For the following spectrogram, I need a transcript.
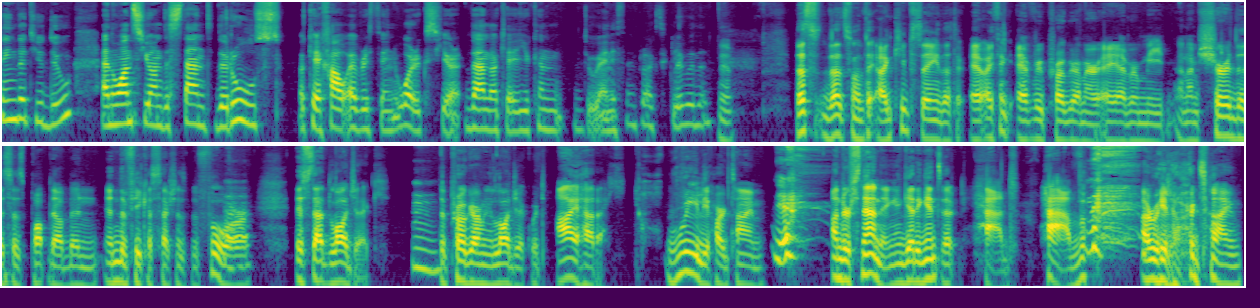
thing that you do and once you understand the rules okay how everything works here then okay you can do anything practically with it That's that's one thing I keep saying that I think every programmer I ever meet, and I'm sure this has popped up in in the Fika sessions before, Uh. is that logic, Mm. the programming logic, which I had a really hard time yeah understanding and getting into. Had have a really hard time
